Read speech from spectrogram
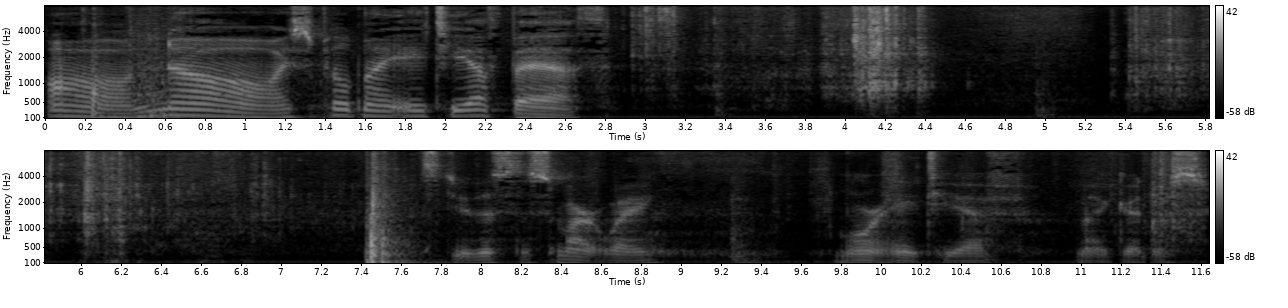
oh no, I spilled my ATF bath. Let's do this the smart way. More ATF, my goodness.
